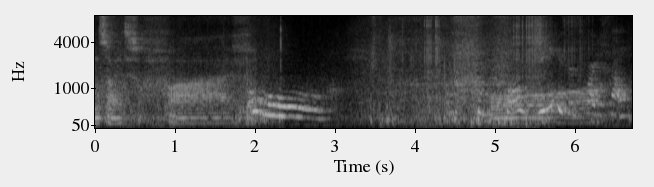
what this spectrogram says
inside, so five, Ooh. Oh Jesus Christ no.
